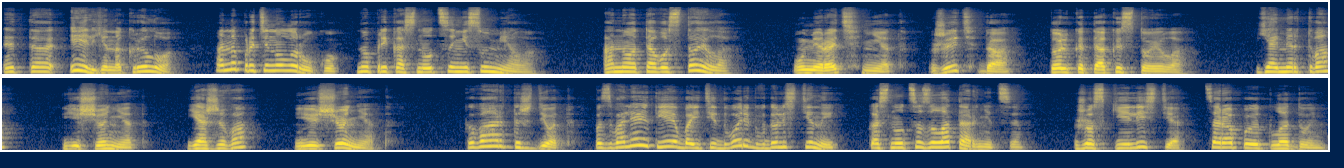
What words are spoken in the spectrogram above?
Это Эльяна крыло. Она протянула руку, но прикоснуться не сумела. Оно того стоило? Умирать нет. Жить – да, только так и стоило. Я мертва? Еще нет. Я жива? Еще нет. Квард ждет, позволяет ей обойти дворик вдоль стены, коснуться золотарницы. Жесткие листья царапают ладонь.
